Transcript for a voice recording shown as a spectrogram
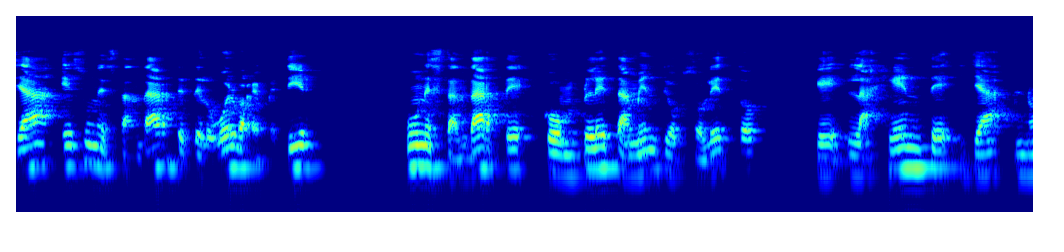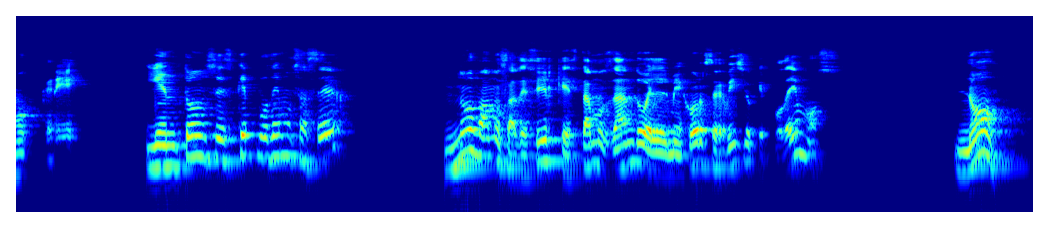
ya es un estandarte, te lo vuelvo a repetir, un estandarte completamente obsoleto que la gente ya no cree. Y entonces, ¿qué podemos hacer? No vamos a decir que estamos dando el mejor servicio que podemos. No.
